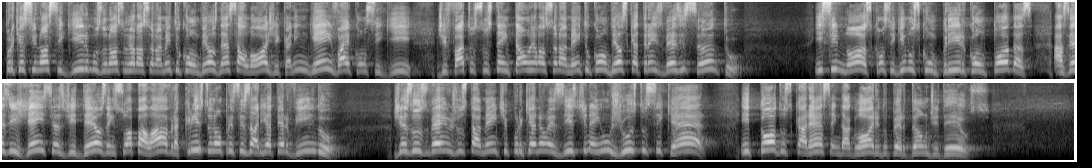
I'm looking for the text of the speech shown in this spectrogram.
Porque se nós seguirmos o nosso relacionamento com Deus nessa lógica, ninguém vai conseguir, de fato, sustentar um relacionamento com Deus que é três vezes santo. E se nós conseguimos cumprir com todas as exigências de Deus em Sua palavra, Cristo não precisaria ter vindo. Jesus veio justamente porque não existe nenhum justo sequer, e todos carecem da glória e do perdão de Deus.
